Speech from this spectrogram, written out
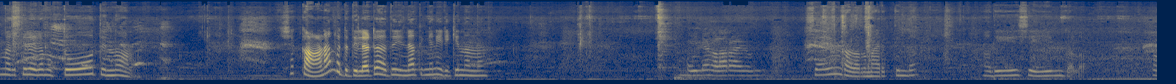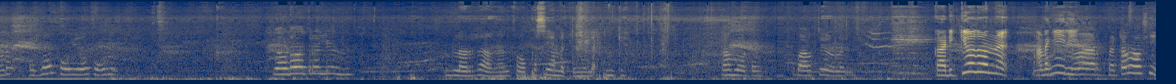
ഈ മൊത്തോ മൊത്തവും തിന്നുവാണ് പക്ഷെ കാണാൻ പറ്റത്തില്ല കേട്ടോ അത് ഇതിനകത്ത് ഇങ്ങനെ ഇരിക്കുന്നെന്ന്. സെയിം കളർ മരത്തിന്റെ അതേ സെയിം കളർ അവിടെ എല്ലാം പോയോ അവിടെ ഉള്ളൂ? ബ്ലറാണ് അത് ഫോക്കസ് ചെയ്യാൻ പറ്റുന്നില്ല. എനിക്ക് പോട്ടെ. കടിക്കുമോ അത് വന്ന്? അടങ്ങിയിരി. പെട്ടെന്ന് നോക്കി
